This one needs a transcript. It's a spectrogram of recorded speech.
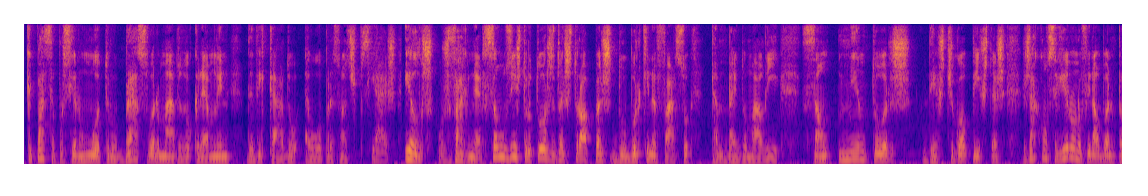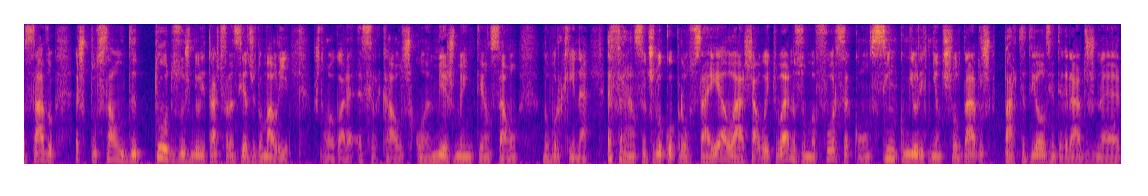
que passa por ser um outro braço armado do Kremlin dedicado a operações especiais. Eles, os Wagner, são os instrutores das tropas do Burkina Faso, também do Mali. São mentores destes golpistas. Já conseguiram, no final do ano passado, a expulsão de todos os militares franceses do Mali. Estão agora a cercá-los com a mesma intenção no Burkina. A França deslocou para o Sahel há já oito anos uma força com 5.500 soldados, parte deles integrados na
